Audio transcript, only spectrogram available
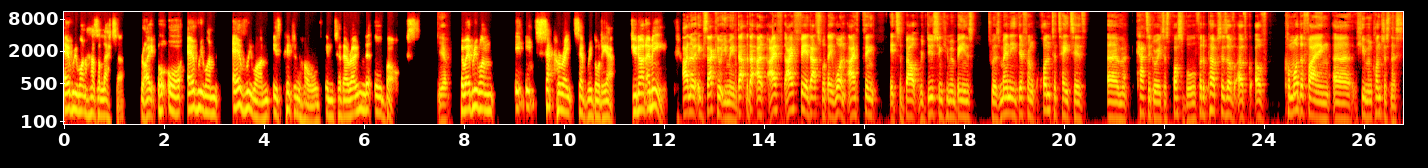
everyone has a letter, right? Or, or everyone everyone is pigeonholed into their own little box. Yeah. So everyone it, it separates everybody out. Do you know what I mean? I know exactly what you mean. That, that I, I, I fear that's what they want. I think it's about reducing human beings to as many different quantitative um, categories as possible for the purposes of of, of commodifying uh, human consciousness.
